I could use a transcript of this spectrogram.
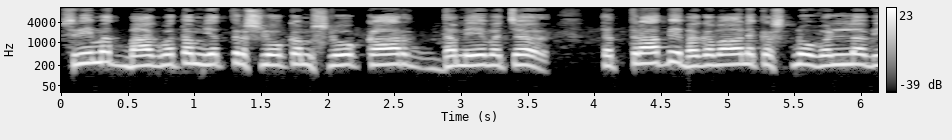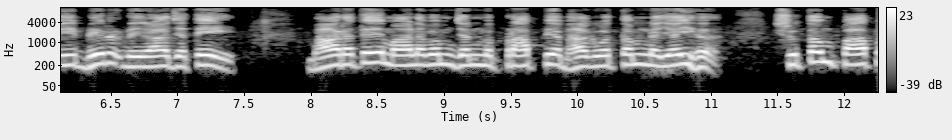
श्रीमद्भागवतम यत्र श्लोकम श्लोकार्धमेव च तत्रापि भगवान् कृष्णो वल्लवीभिर्विराजते। भारते मानवं जन्म प्राप्य भागवतं नयैः श्रुतं पाप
